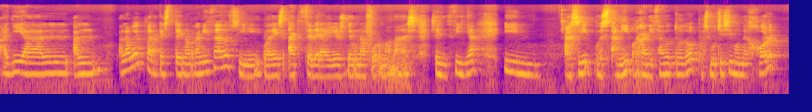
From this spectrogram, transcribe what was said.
allí al, a la web para que estén organizados y podáis acceder a ellos de una forma más sencilla y, así, pues a mí organizado todo, pues muchísimo mejor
